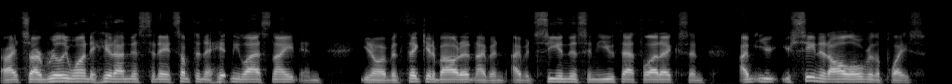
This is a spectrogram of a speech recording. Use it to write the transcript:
All right. So I really wanted to hit on this today. It's something that hit me last night. And, you know, I've been thinking about it and I've been I've been seeing this in youth athletics and I'm you, you're seeing it all over the place.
